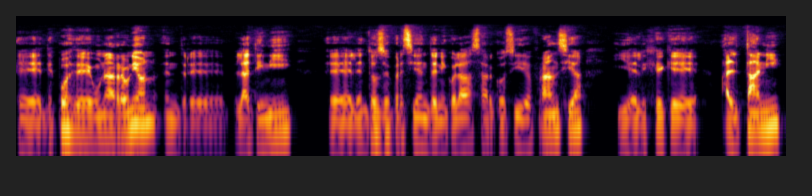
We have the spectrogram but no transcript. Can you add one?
eh, después de una reunión entre Platini, eh, el entonces presidente Nicolás Sarkozy de Francia, y el jeque Altani,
